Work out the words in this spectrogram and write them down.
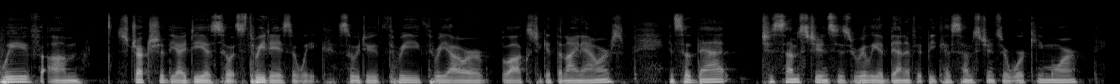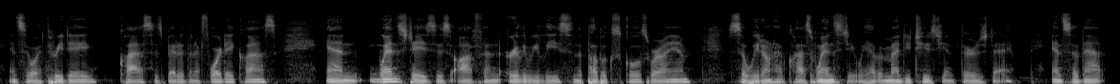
we've um, structured the idea so it's three days a week. So we do three three-hour blocks to get the nine hours, and so that to some students is really a benefit because some students are working more, and so a three-day class is better than a four-day class. And Wednesdays is often early release in the public schools where I am, so we don't have class Wednesday. We have a Monday, Tuesday, and Thursday. And so that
